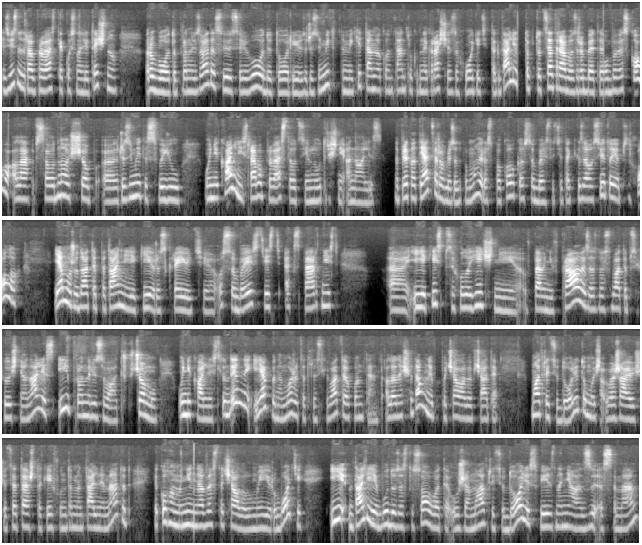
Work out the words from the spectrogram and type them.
Звісно, треба провести якусь аналітичну роботу, проаналізувати свою цільову аудиторію, зрозуміти, там, які теми контенту найкраще заходять і так далі. Тобто це треба зробити обов'язково, але все одно, щоб е, розуміти свою унікальність, треба провести оцей внутрішній аналіз. Наприклад, я це роблю за допомогою розпаковки особистості, так як за освітою я психолог. Я можу дати питання, які розкриють е, особистість, експертність і якісь психологічні певні вправи, застосувати психологічний аналіз і проаналізувати, в чому унікальність людини і як ви не можете транслювати контент. Але нещодавно я почала вивчати матрицю долі, тому що вважаю, що це теж такий фундаментальний метод, якого мені не вистачало в моїй роботі. І далі я буду застосовувати уже матрицю долі, свої знання з СММ,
